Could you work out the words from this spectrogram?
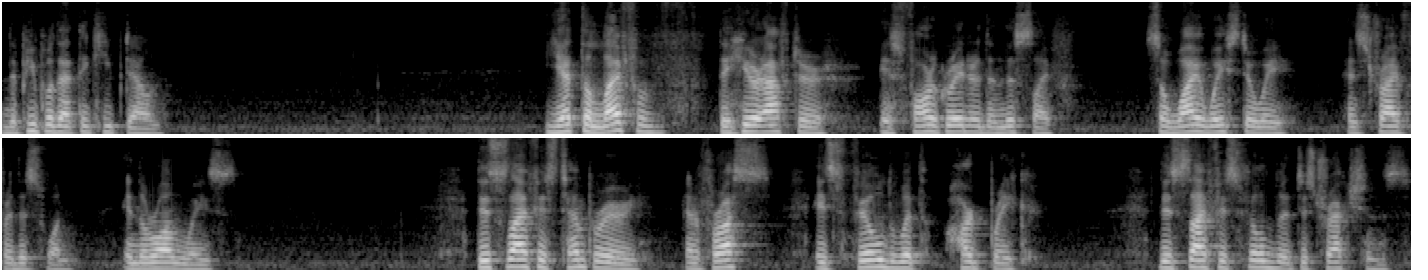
the people that they keep down. Yet the life of the hereafter is far greater than this life. So why waste away and strive for this one in the wrong ways. This life is temporary, and for us, it's filled with heartbreak. This life is filled with distractions.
